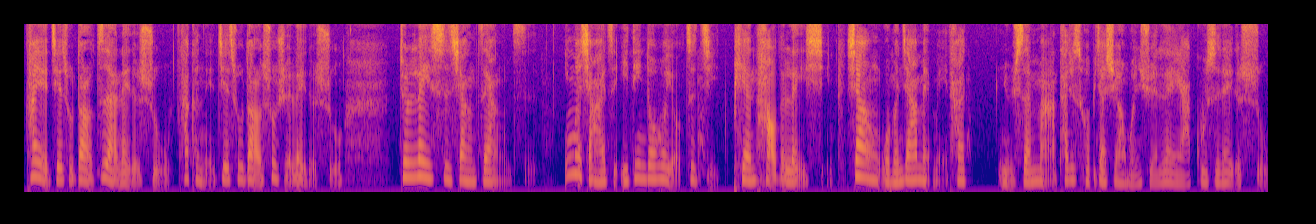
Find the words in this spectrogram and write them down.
他也接触到了自然类的书，他可能也接触到了数学类的书，就类似像这样子。因为小孩子一定都会有自己偏好的类型，像我们家妹妹，她女生嘛，她就是会比较喜欢文学类啊、故事类的书。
